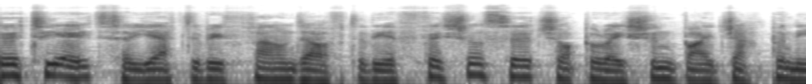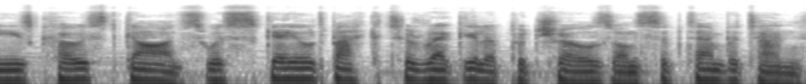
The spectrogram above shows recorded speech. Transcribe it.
38 are yet to be found after the official search operation by Japanese Coast Guards was scaled back to regular patrols on September 10.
